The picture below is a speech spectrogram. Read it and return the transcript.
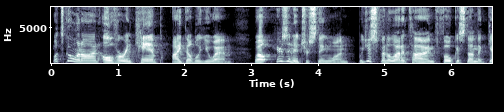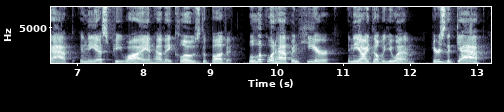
What's going on over in Camp IWM? Well, here's an interesting one. We just spent a lot of time focused on the gap in the SPY and how they closed above it. Well, look what happened here in the IWM. Here's the gap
